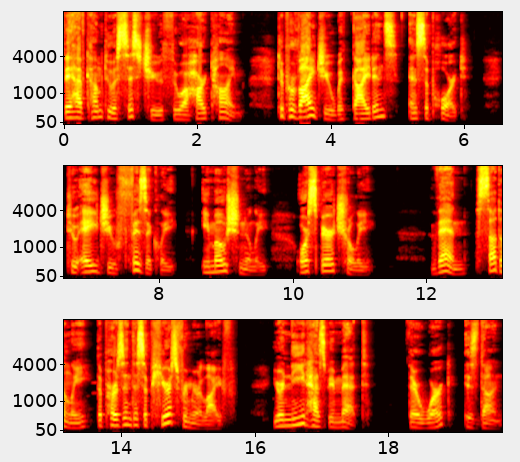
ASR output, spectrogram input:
They have come to assist you through a hard time, to provide you with guidance and support, to aid you physically, emotionally, or spiritually. Then, suddenly, the person disappears from your life. Your need has been met. Their work is done.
